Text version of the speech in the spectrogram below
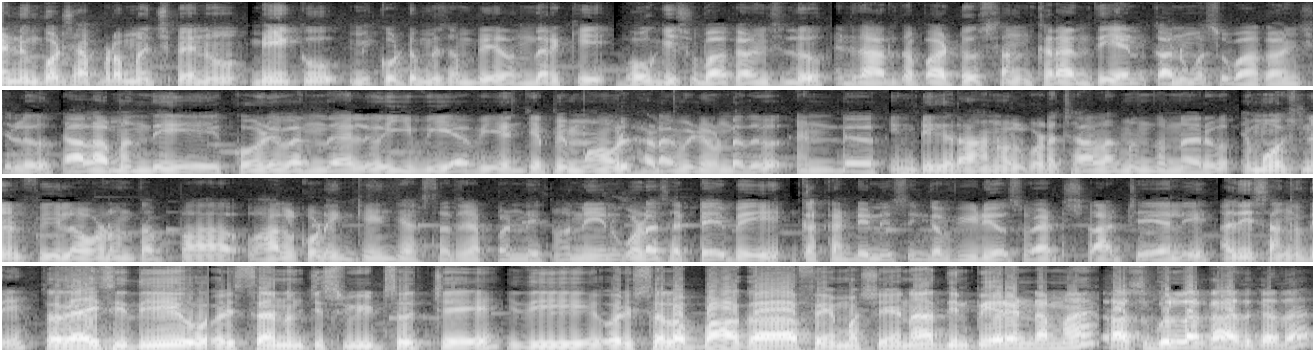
అండ్ ఇంకోటి చెప్పడం మర్చిపోయాను మీకు మీ కుటుంబ సభ్యులందరికీ భోగి శుభాకాంక్షలు అండ్ దాంతో పాటు సంక్రాంతి అండ్ కనుమ శుభాకాంక్షలు. చాలా మంది కోడి వందాలు ఇవి అవి అని చెప్పి మామూలు హడావిడి ఉండదు. అండ్ ఇంటికి రాని వాళ్ళు కూడా చాలా మంది ఉన్నారు. ఎమోషనల్ ఫీల్ అవ్వడం తప్ప వాళ్ళు కూడా ఇంకేం చేస్తారు చెప్పండి. నేను కూడా సెట్ అయిపోయి ఇంకా కంటిన్యూస్ ఇంకా వీడియోస్ స్టార్ట్ చేయాలి. అది సంగతి. సో గైస్ ఇది ఒరిస్సా నుంచి స్వీట్స్ వచ్చాయి ఇది ఒరిస్సాలో బాగా ఫేమస్ అయిన దీని పేరేంటమ్మా? రసగుల్లా కాదు కదా?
